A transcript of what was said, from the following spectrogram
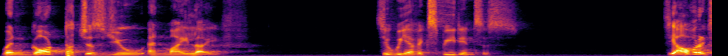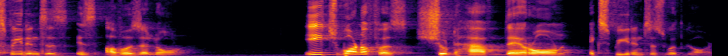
when God touches you and my life, see, we have experiences. See, our experiences is ours alone. Each one of us should have their own experiences with God.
